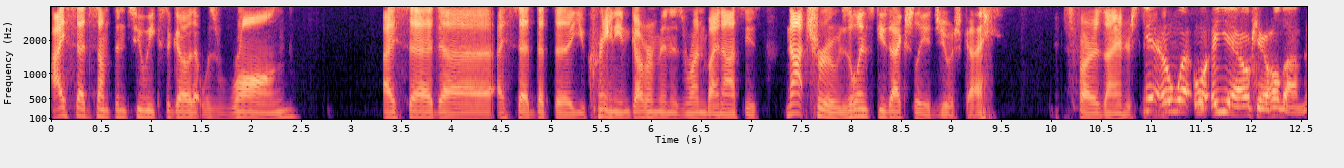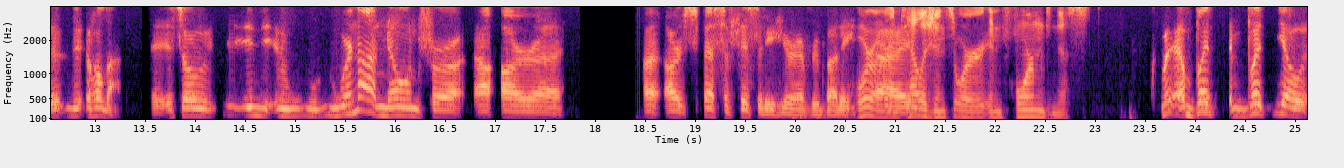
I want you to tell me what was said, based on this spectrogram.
I said something two weeks ago that was wrong. I said uh, I said that the Ukrainian government is run by Nazis. Not true. Zelensky's actually a Jewish guy, as far as I understand. Yeah, well, well, yeah. Okay, hold on, hold on. Uh, So we're not known for our our, uh, our- our specificity here, everybody, or our Uh, intelligence or informedness. But but, but yo,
